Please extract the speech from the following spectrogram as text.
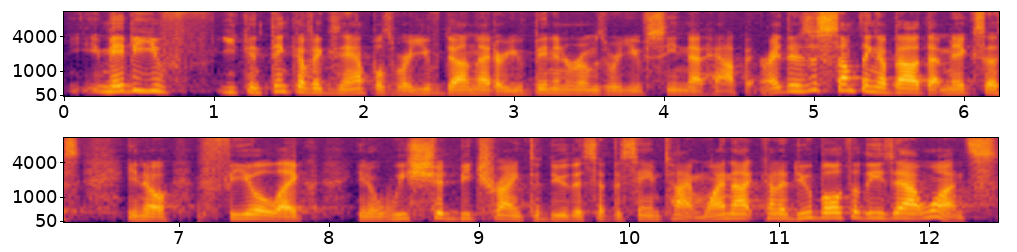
maybe you've you can think of examples where you've done that or you've been in rooms where you've seen that happen, right? There's just something about that makes us, you know, feel like, you know, we should be trying to do this at the same time. Why not kind of do both of these at once,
